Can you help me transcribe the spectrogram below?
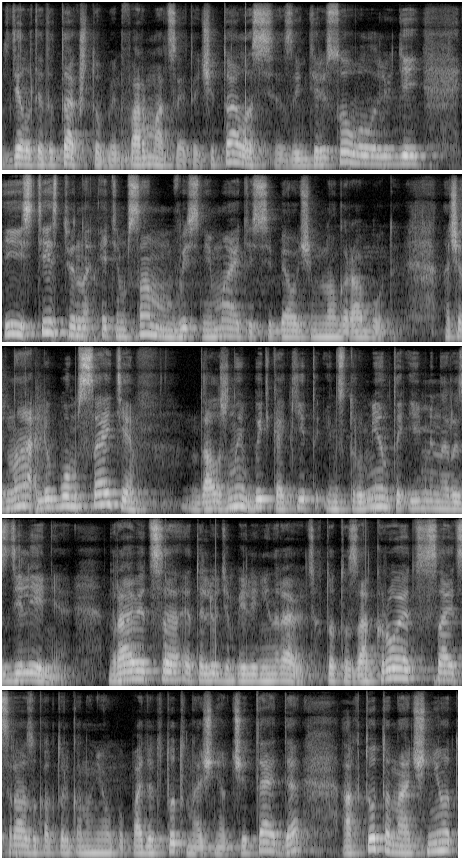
сделать это так, чтобы информация эта читалась, заинтересовывала людей. И, естественно, этим самым вы снимаете с себя очень много работы. Значит, на любом сайте должны быть какие-то инструменты именно разделения. Нравится это людям или не нравится. Кто-то закроет сайт сразу, как только на него попадет, кто-то начнет читать, да, а кто-то начнет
